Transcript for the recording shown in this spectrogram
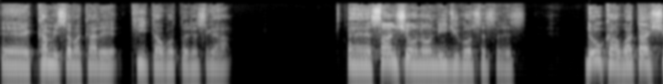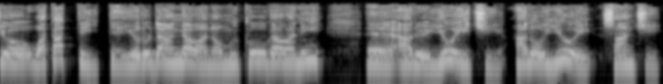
えー。神様から聞いたことですが、えー、三章の25節です。どうか私を渡っていってヨルダン川の向こう側に、えー、ある良い地、あの良い産地、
